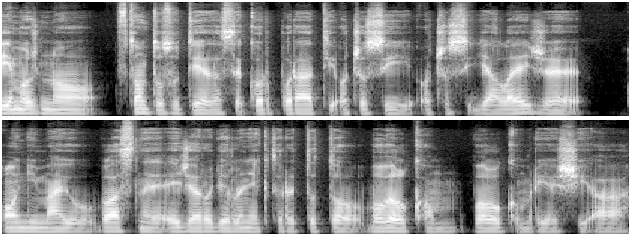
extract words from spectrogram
tie možno, v tomto sú tie zase korporáty o čosi, o čosi ďalej, že oni majú vlastné HR oddelenie, ktoré toto vo veľkom, vo veľkom rieši a,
